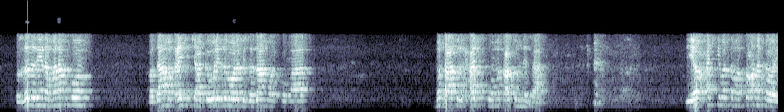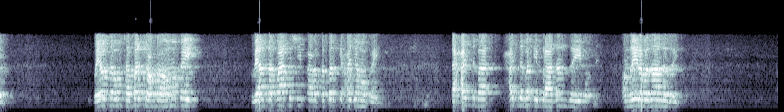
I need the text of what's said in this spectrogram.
اوس زه دې نه منم کوم او دا متعی چې چا کولې زه ولا په سزا مور کوم متعه الحج ومتعه النساء یو حج کې به تمتع نه کوي ویو سفر کې عمره هم کوي بیا د پاتې شي په سفر کې حج هم کوي د حج تبا حج تبا افرادن زي عمره له بدن له زي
